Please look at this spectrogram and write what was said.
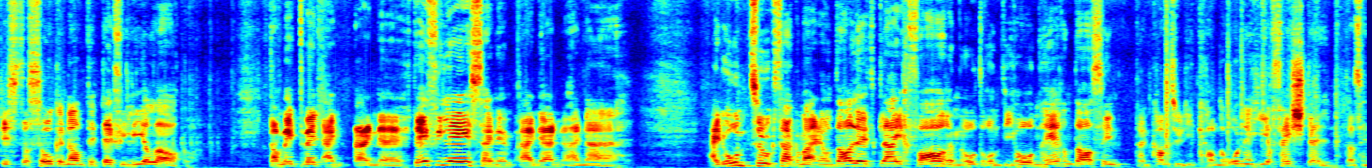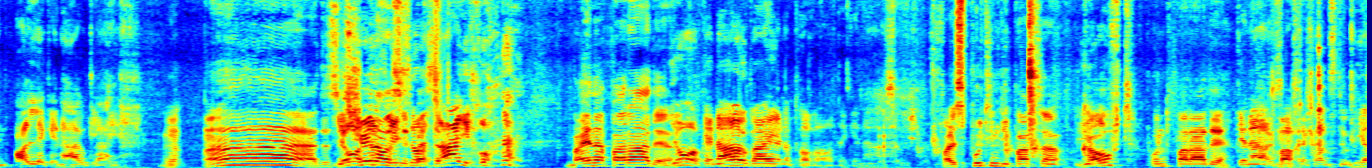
ist das sogenannte Defilierlager. Damit, wenn ein, ein äh, Defilé ist, eine, eine, eine, ein Umzug, sagen wir mal, und alle gleich fahren, oder? Und die hohen Herren da sind, dann kannst du die Kanone hier feststellen. Da sind alle genau gleich. Ja. Ah, das ist schön das aussieht ist so Zeichen. bei einer Parade. ja, genau, bei einer Parade, genau so ist das. Falls Putin die Panzer kauft und Parade. Genau, Macht. sicher kannst du hier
